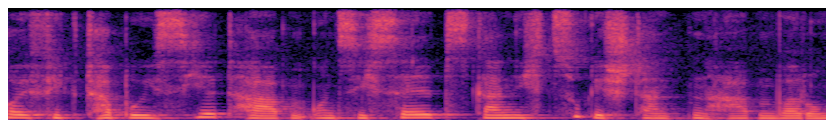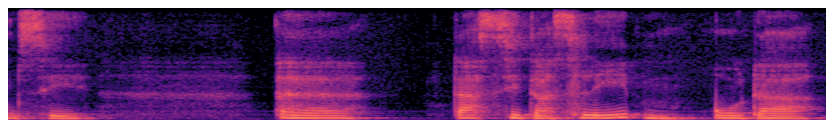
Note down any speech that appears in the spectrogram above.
häufig tabuisiert haben und sich selbst gar nicht zugestanden haben, warum sie, äh, dass sie das leben oder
